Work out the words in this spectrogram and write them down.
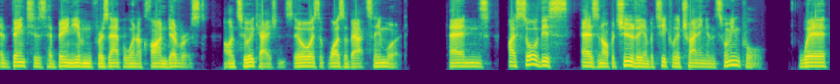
adventures have been even, for example, when I climbed Everest on two occasions. It always was about teamwork. And I saw this as an opportunity, and particularly training in the swimming pool, where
